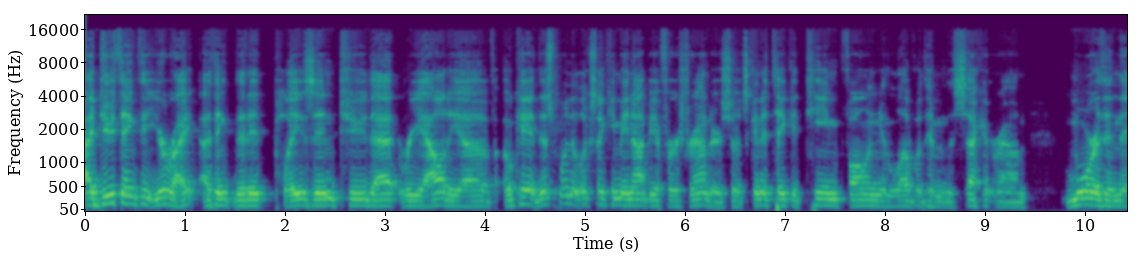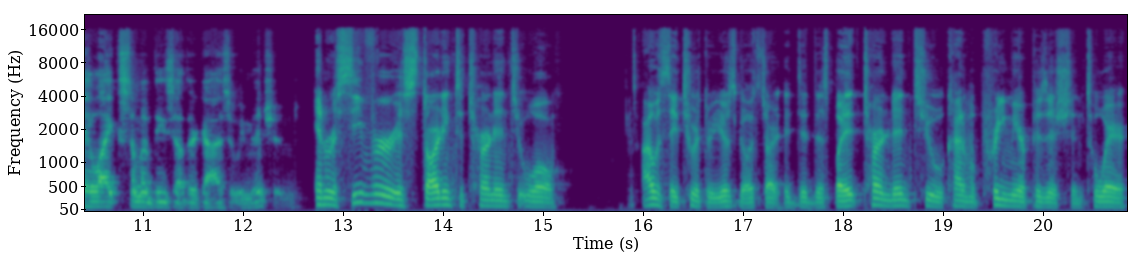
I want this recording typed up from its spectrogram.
I do think that you're right. I think that it plays into that reality of, okay, at this point, it looks like he may not be a first rounder. So it's going to take a team falling in love with him in the second round more than they like some of these other guys that we mentioned. And receiver is starting to turn into well, I would say two or three years ago it started it did this, but it turned into kind of a premier position to where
